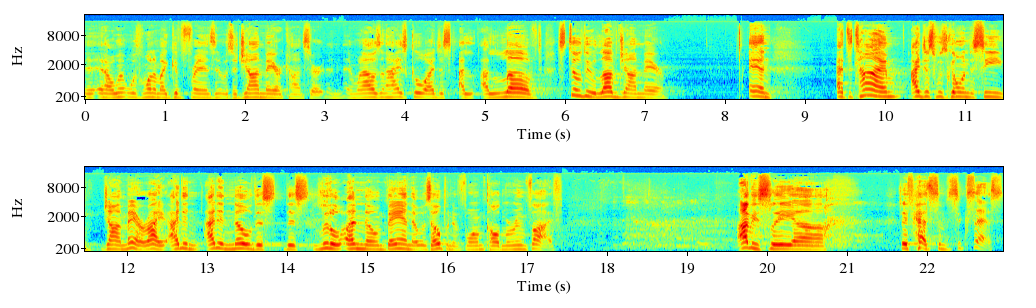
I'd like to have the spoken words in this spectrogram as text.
and I went with one of my good friends, and it was a John Mayer concert. And, and when I was in high school, I just, I, I loved, still do, love John Mayer. And at the time, I just was going to see John Mayer, right? I didn't, I didn't know this, this little unknown band that was opening for him called Maroon 5. Obviously, uh, they've had some success.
